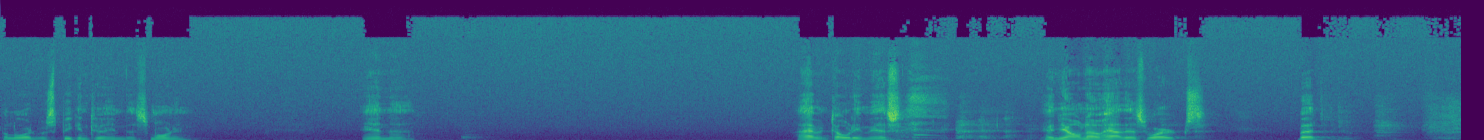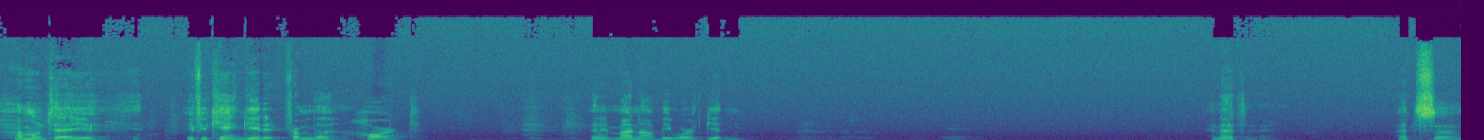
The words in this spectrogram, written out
the Lord was speaking to him this morning. And uh, I haven't told him this. and y'all know how this works. But I'm going to tell you if you can't get it from the heart, then it might not be worth getting. And that, that's uh,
